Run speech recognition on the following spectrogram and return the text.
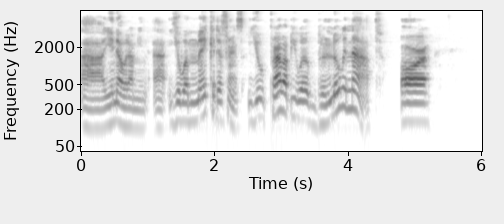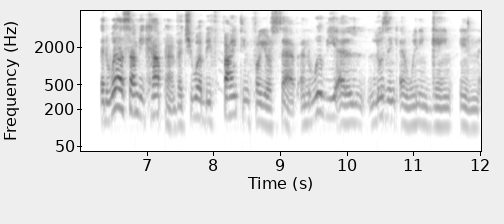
Uh, you know what I mean. Uh, you will make a difference. You probably will blow it up, or it will something happen that you will be fighting for yourself, and will be a losing and winning game in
